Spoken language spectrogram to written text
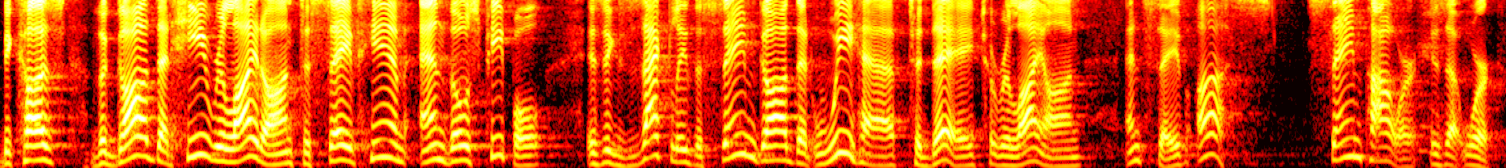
because the God that he relied on to save him and those people is exactly the same God that we have today to rely on and save us. Same power is at work.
